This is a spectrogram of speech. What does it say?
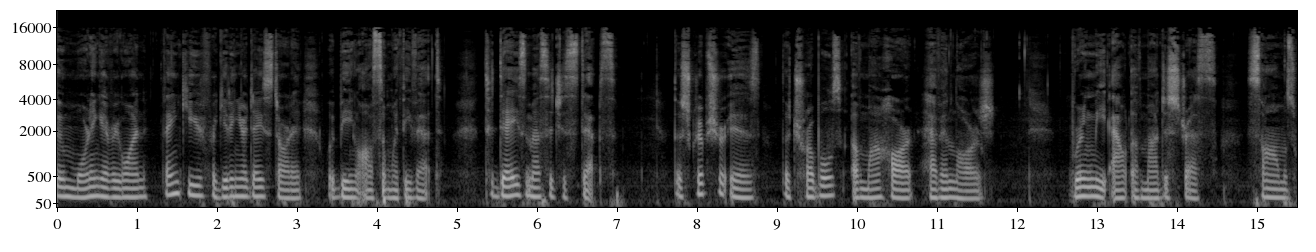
Good morning, everyone. Thank you for getting your day started with being awesome with Yvette. Today's message is steps. The scripture is The troubles of my heart have enlarged. Bring me out of my distress. Psalms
